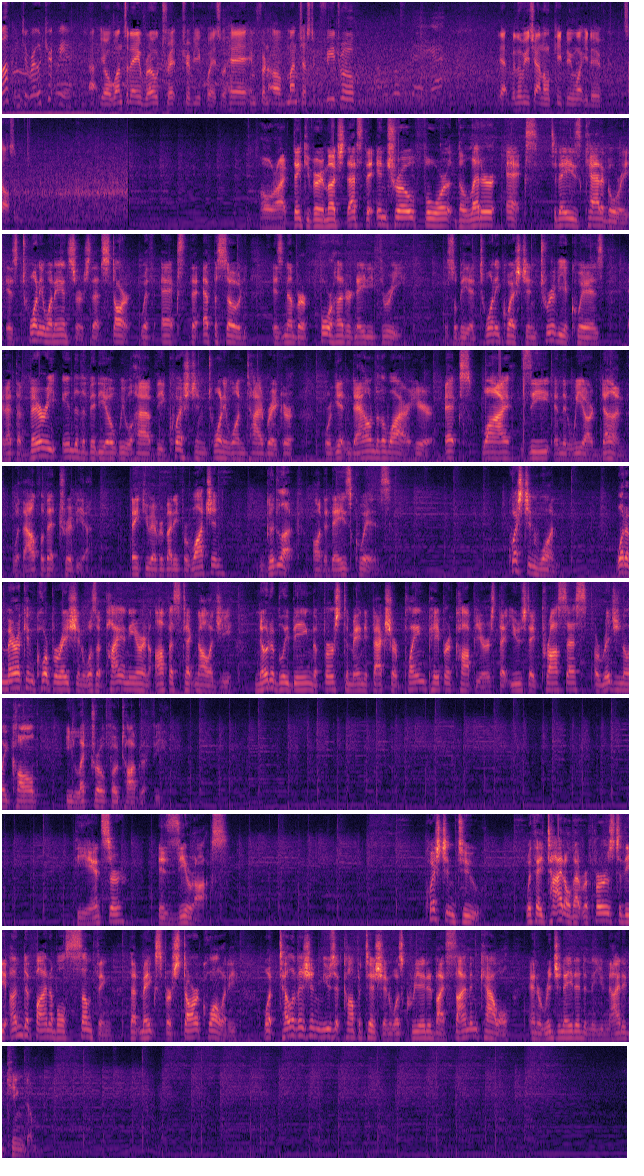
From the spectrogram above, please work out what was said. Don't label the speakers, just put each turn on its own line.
Welcome to Road Tripvia.
Uh, your one today road trip trivia quiz. We're here in front of Manchester Cathedral. Yeah, we love your channel. Keep doing what you do. It's awesome.
All right, thank you very much. That's the intro for the letter X. Today's category is 21 answers that start with X. The episode is number 483. This will be a 20 question trivia quiz, and at the very end of the video, we will have the question 21 tiebreaker. We're getting down to the wire here X, Y, Z, and then we are done with alphabet trivia. Thank you, everybody, for watching. Good luck on today's quiz. Question 1 What American corporation was a pioneer in office technology notably being the first to manufacture plain paper copiers that used a process originally called electrophotography. The answer is Xerox. Question 2. With a title that refers to the undefinable something that makes for star quality, what television music competition was created by Simon Cowell and originated in the United Kingdom?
